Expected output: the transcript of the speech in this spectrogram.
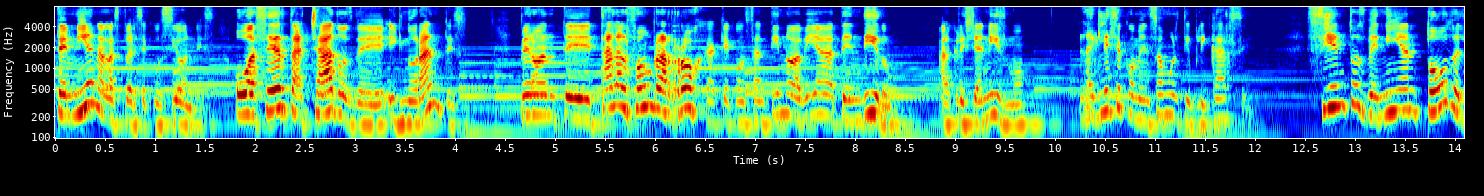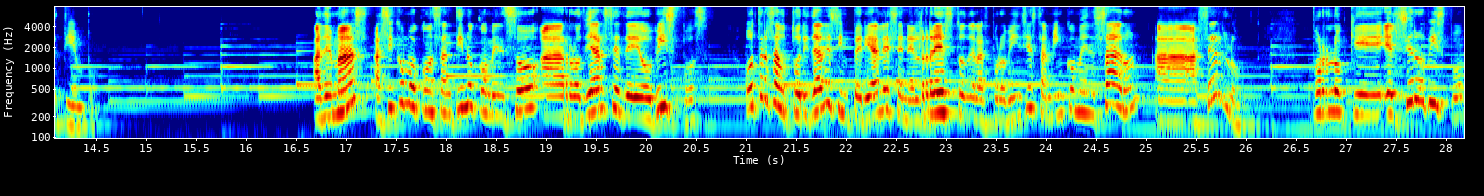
temían a las persecuciones o a ser tachados de ignorantes, pero ante tal alfombra roja que Constantino había tendido al cristianismo, la iglesia comenzó a multiplicarse. Cientos venían todo el tiempo. Además, así como Constantino comenzó a rodearse de obispos, otras autoridades imperiales en el resto de las provincias también comenzaron a hacerlo. Por lo que el ser obispo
